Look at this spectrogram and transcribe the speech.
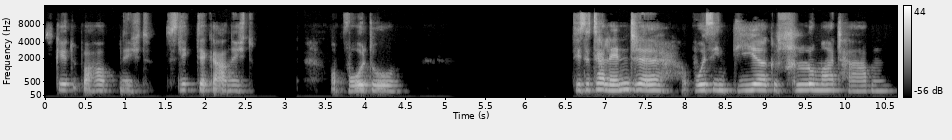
es geht überhaupt nicht, es liegt dir gar nicht, obwohl du diese Talente, obwohl sie in dir geschlummert haben,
